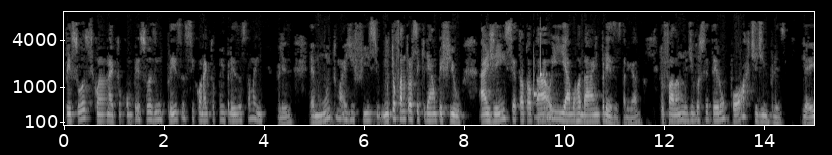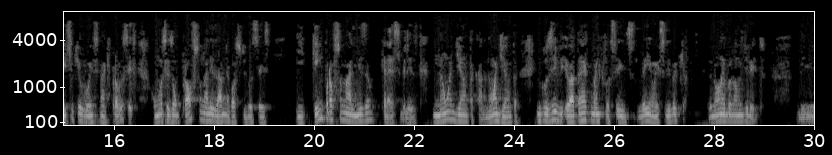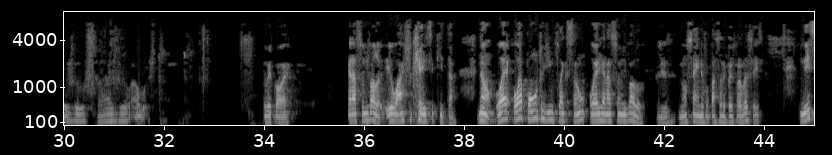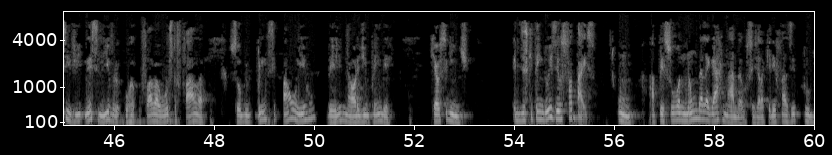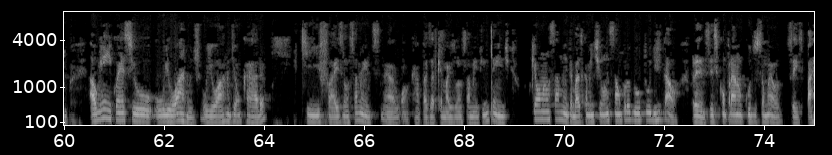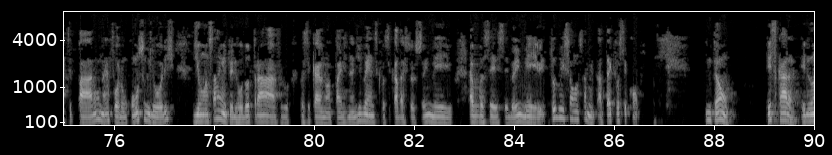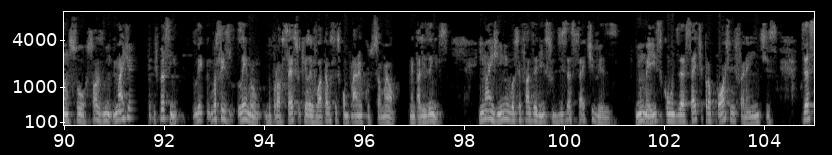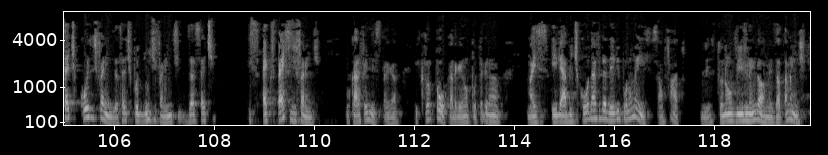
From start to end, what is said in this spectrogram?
Pessoas se conectam com pessoas, empresas se conectam com empresas também. Beleza? É muito mais difícil. Não estou falando para você criar um perfil agência tal, tal, tal e abordar empresas, tá ligado? Estou falando de você ter um porte de empresa. E é isso que eu vou ensinar aqui para vocês. Como vocês vão profissionalizar o negócio de vocês e quem profissionaliza, cresce, beleza? Não adianta, cara, não adianta. Inclusive, eu até recomendo que vocês leiam esse livro aqui, ó. Eu não lembro o nome direito. Livro Flávio Augusto. Deixa eu ver qual é. Geração de valor. Eu acho que é esse aqui, tá? Não, ou é, ou é ponto de inflexão ou é geração de valor. Não sei ainda, vou passar depois para vocês. Nesse, nesse livro, o Flávio Augusto fala sobre o principal erro dele na hora de empreender, que é o seguinte: ele diz que tem dois erros fatais. Um, a pessoa não delegar nada, ou seja, ela querer fazer tudo. Alguém conhece o, o Will Arnold? O Will Arnold é um cara que faz lançamentos, né? O rapaziada que é mais lançamento entende. O que é um lançamento? É basicamente lançar um produto digital. Por exemplo, vocês compraram o curso do Samuel, vocês participaram, né? Foram consumidores de um lançamento. Ele rodou tráfego, você caiu numa página de vendas, que você cadastrou seu e-mail, aí você recebeu e-mail, tudo isso é um lançamento, até que você compre. Então, esse cara, ele lançou sozinho. Imagina, tipo assim, vocês lembram do processo que levou até vocês comprarem o curso Samuel? Mentalizem isso. Imaginem você fazer isso 17 vezes em um mês com 17 propostas diferentes, 17 coisas diferentes, 17 produtos diferentes, 17 experts diferentes. O cara fez isso, tá ligado? E pô, o cara ganhou uma puta grana. Mas ele abdicou da vida dele por um mês. Isso é um fato. Tu não vive nem dorme, exatamente.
